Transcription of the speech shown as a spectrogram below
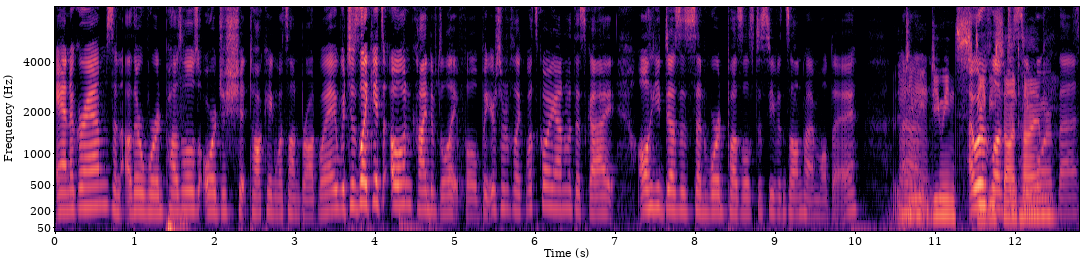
anagrams and other word puzzles or just shit talking what's on Broadway, which is like its own kind of delightful. But you're sort of like, what's going on with this guy? All he does is send word puzzles to Stephen Sondheim all day. do, you, do you mean I would have Stevie loved to see Sondheim? more of that.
